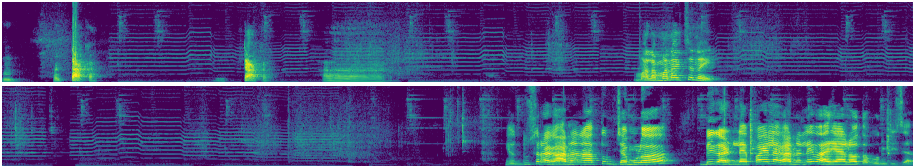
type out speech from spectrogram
आणि टाका. टाका. हा. मला म्हणायचं नाही. ह्यो दुसरा गाणं ना तुमच्यामुळं बिघडलाय. पहिला गाणं लय भारी आला होता बुंदीचा.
